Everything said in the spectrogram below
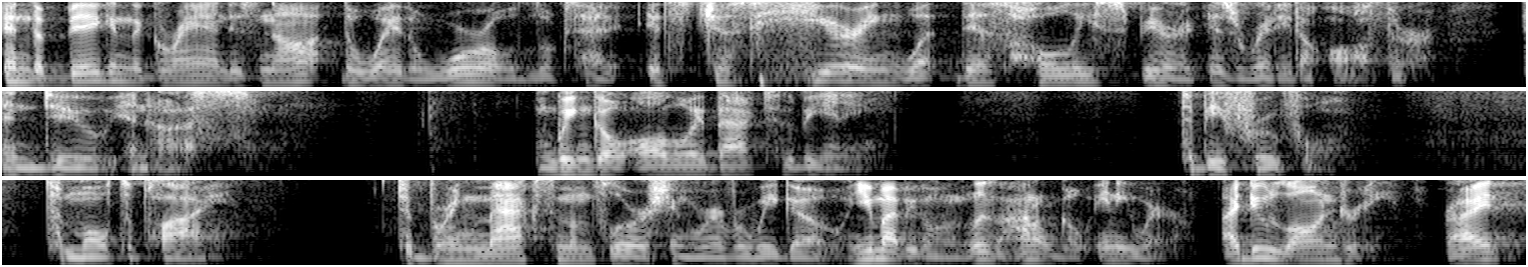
And the big and the grand is not the way the world looks at it, it's just hearing what this Holy Spirit is ready to author and do in us. And we can go all the way back to the beginning to be fruitful, to multiply, to bring maximum flourishing wherever we go. And you might be going, listen, I don't go anywhere. I do laundry, right?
